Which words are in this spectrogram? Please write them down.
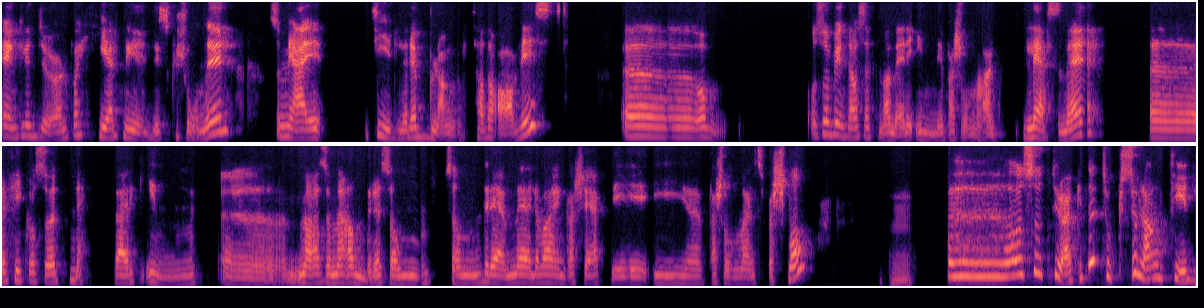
egentlig døren for helt nye diskusjoner som jeg tidligere blankt hadde avvist. Uh, og, og, så begynte jeg å sette meg mer inn i personvern. Lese mer. Uh, fikk også et nettverk innen uh, med, altså med, andre som, som, drev med eller var engasjert i, i personvernspørsmål. Mm. og så tror jeg ikke det tok så lang tid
